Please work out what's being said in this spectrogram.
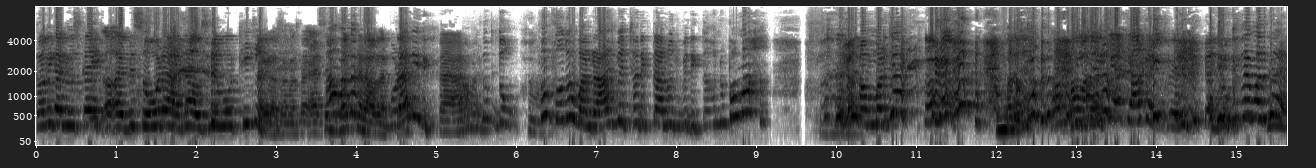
कभी कभी उसका एक एपिसोड आया था उसमें वो ठीक लग रहा था मतलब ऐसे हाँ, बहुत मतलब खराब लगता बुरा नहीं दिखता यार हाँ, मतलब दो हाँ। तुम सोचो वनराज भी अच्छा दिखता है अनुज भी दिखता है अनुपमा। हम मर जाए। मर जाए। क्या क्या करें दुख से मर जाए।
